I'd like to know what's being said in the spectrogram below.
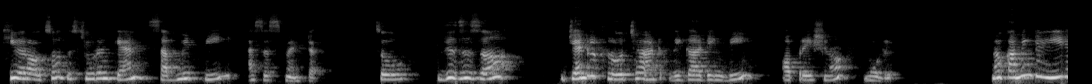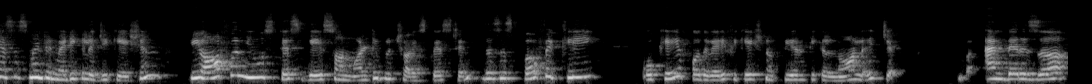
here also the student can submit the assessment. So this is a general flow chart regarding the operation of Moodle. Now coming to e-assessment in medical education, we often use tests based on multiple choice question. This is perfectly okay for the verification of theoretical knowledge. And there is a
